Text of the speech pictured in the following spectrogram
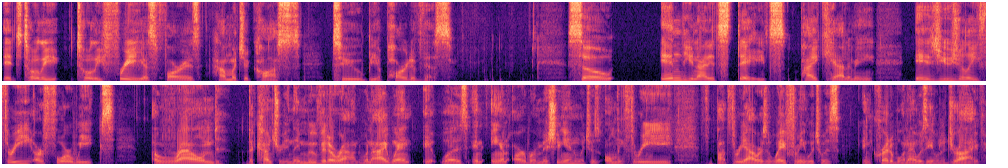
it's totally totally free as far as how much it costs to be a part of this. So, in the United States, Picademy is usually three or four weeks around the country and they move it around. When I went, it was in Ann Arbor, Michigan, which was only three, about three hours away from me, which was incredible, and I was able to drive.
